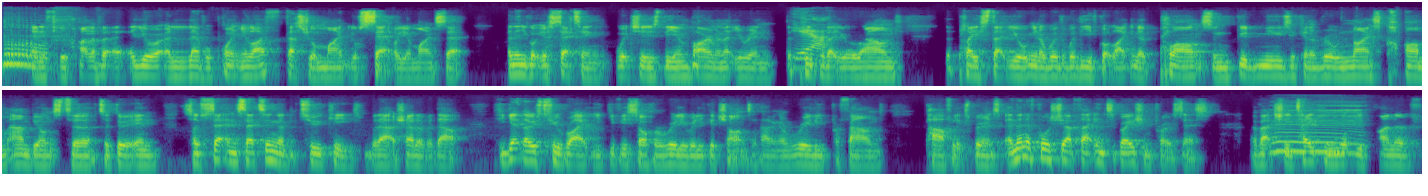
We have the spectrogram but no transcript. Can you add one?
and if you're kind of a, you're at a level point in your life, that's your mind, your set or your mindset and then you've got your setting which is the environment that you're in the yeah. people that you're around the place that you're you know whether whether you've got like you know plants and good music and a real nice calm ambience to to do it in so set and setting are the two keys without a shadow of a doubt if you get those two right you give yourself a really really good chance of having a really profound powerful experience and then of course you have that integration process of actually mm. taking what you've kind of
